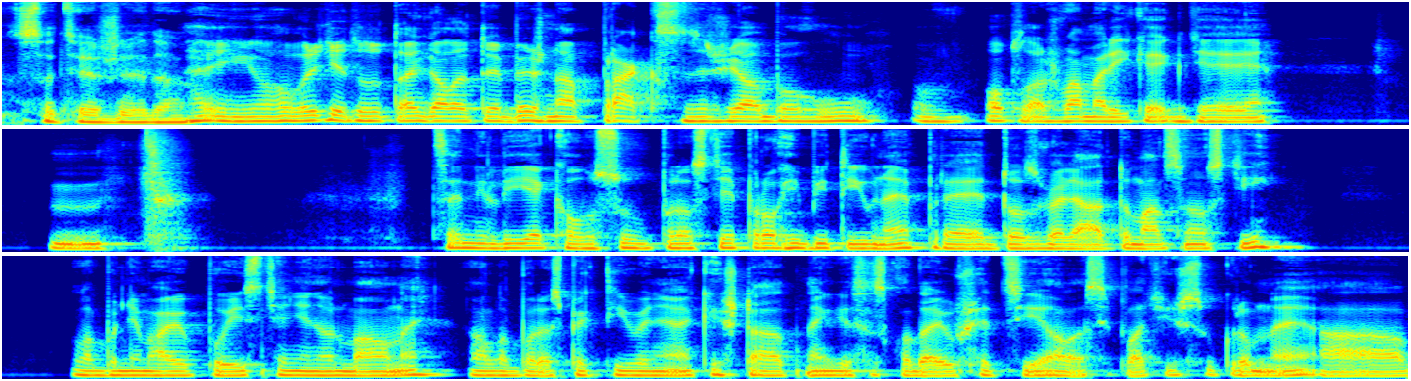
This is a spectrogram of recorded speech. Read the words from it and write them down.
sa tiež nedá. hej, hovoríte to tak, ale to je bežná prax, žiaľ Bohu, obzvlášť v Amerike, kde hm, ceny liekov sú proste prohibitívne pre dosť veľa domácností, lebo nemajú poistenie normálne, alebo respektíve nejaké štátne, kde sa skladajú všetci, ale si platíš súkromné a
